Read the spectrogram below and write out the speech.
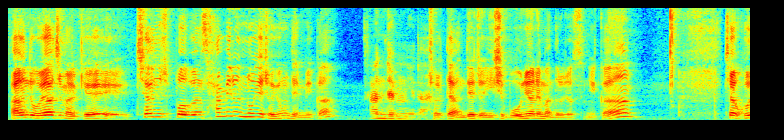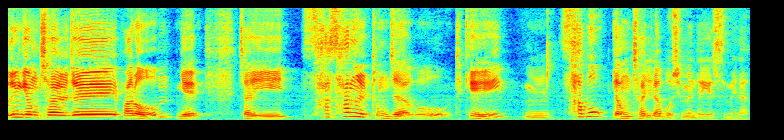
아, 근데 오해하지 말게. 치안유지법은 3.1운동에 적용됩니까? 안 됩니다. 절대 안 되죠. 25년에 만들어졌으니까. 자, 고등경찰제 바로 예. 자, 이 사상을 통제하고 특히 음, 사복 경찰이라 보시면 되겠습니다.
